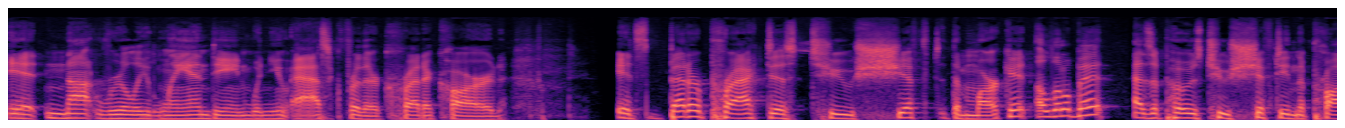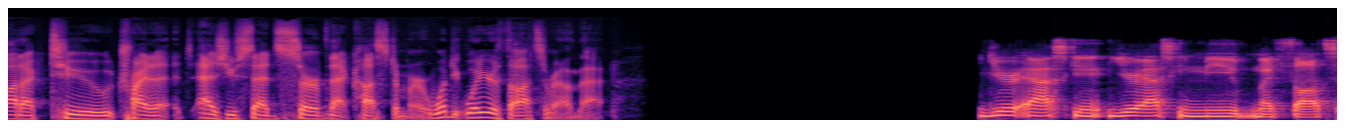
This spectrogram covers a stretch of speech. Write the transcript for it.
it not really landing when you ask for their credit card it's better practice to shift the market a little bit as opposed to shifting the product to try to, as you said, serve that customer. What what are your thoughts around that? You're asking you're asking me my thoughts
